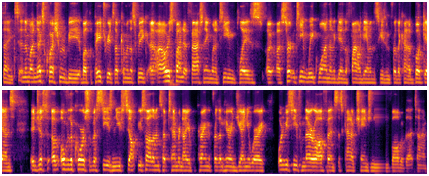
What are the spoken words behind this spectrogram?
Thanks. And then my next question would be about the Patriots upcoming this week. I always find it fascinating when a team plays a, a certain team week one, then again the final game of the season for the kind of bookends. It just over the course of a season, you saw you saw them in September. Now you're preparing for them here in January. What have you seen from their offense that's kind of changed and evolved over that time?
